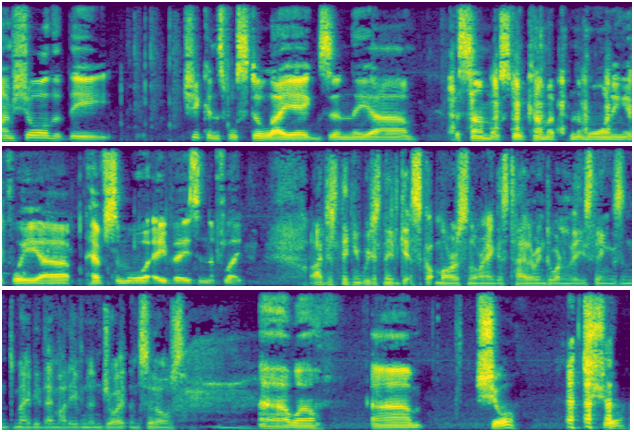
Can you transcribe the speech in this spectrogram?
I'm sure that the chickens will still lay eggs and the um, the sun will still come up in the morning if we uh, have some more EVs in the fleet. I'm just thinking we just need to get Scott Morrison or Angus Taylor into one of these things, and maybe they might even enjoy it themselves. Uh, well, um, sure, sure.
